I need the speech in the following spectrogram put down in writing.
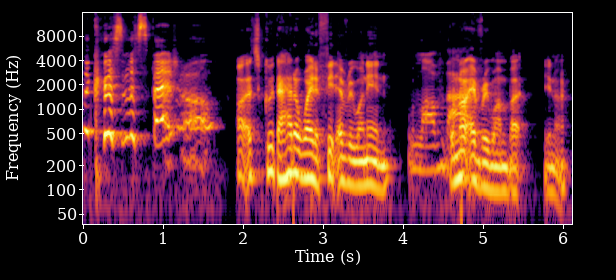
The Christmas special. oh, that's good. They had a way to fit everyone in. Love that. Well, not everyone, but you know.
